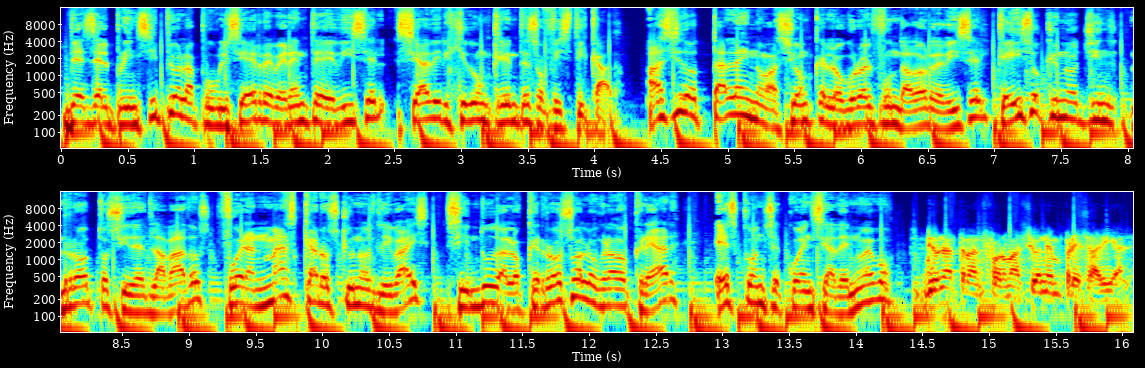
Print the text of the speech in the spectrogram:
Desde el principio, la publicidad irreverente de Diesel se ha dirigido a un cliente sofisticado. Ha sido tal la innovación que logró el fundador de Diesel que hizo que unos jeans rotos y deslavados fueran más caros que unos Levi's. Sin duda, lo que Rosso ha logrado crear es consecuencia, de nuevo, de una transformación empresarial.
